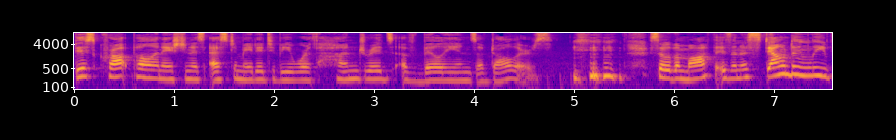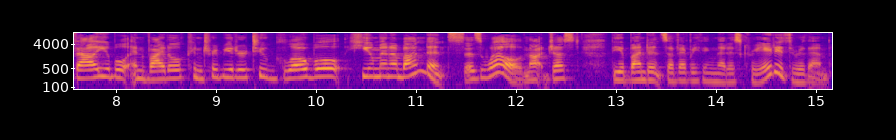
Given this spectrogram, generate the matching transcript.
This crop pollination is estimated to be worth hundreds of billions of dollars. so the moth is an astoundingly valuable and vital contributor to global human abundance as well, not just the abundance of everything that is created through them,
